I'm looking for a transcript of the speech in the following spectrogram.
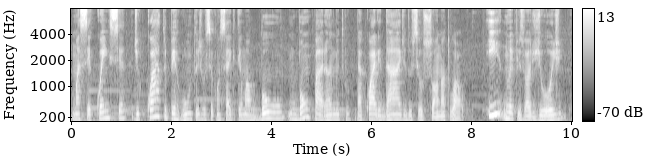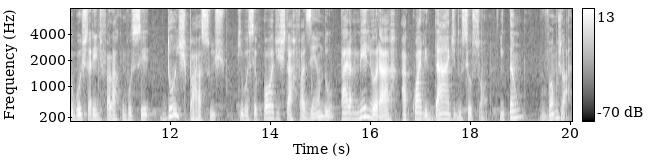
uma sequência de quatro perguntas você consegue ter uma boa, um bom parâmetro da qualidade do seu sono atual. E no episódio de hoje eu gostaria de falar com você dois passos que você pode estar fazendo para melhorar a qualidade do seu sono. Então, vamos lá.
